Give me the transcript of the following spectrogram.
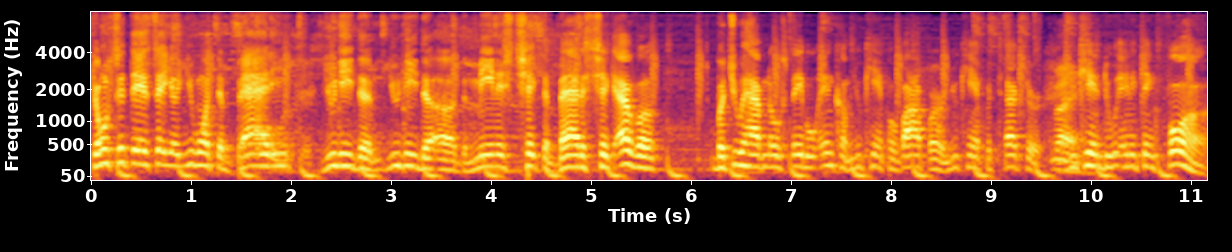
Don't sit there and say, yo, you want the baddie, you need the you need the uh, the meanest chick, the baddest chick ever, but you have no stable income. You can't provide for her. You can't protect her. You can't do anything for her.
